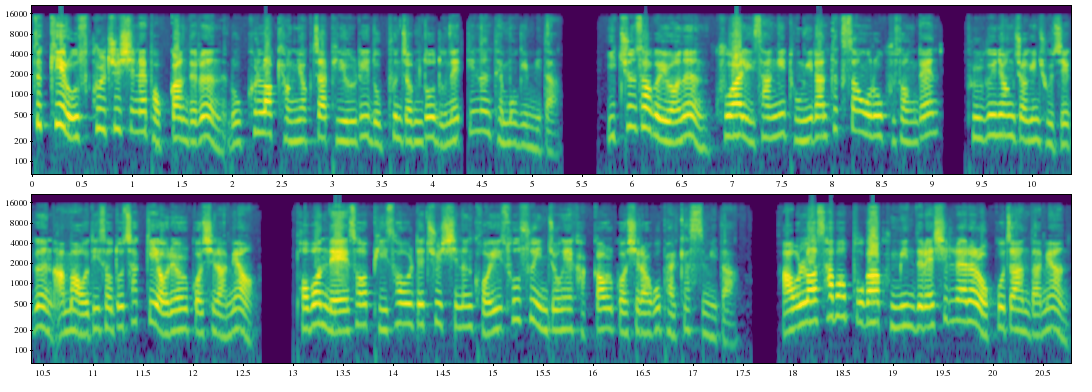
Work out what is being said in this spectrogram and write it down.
특히 로스쿨 출신의 법관들은 로클럽 경력자 비율이 높은 점도 눈에 띄는 대목입니다. 이춘석 의원은 9할 이상이 동일한 특성으로 구성된 불균형적인 조직은 아마 어디서도 찾기 어려울 것이라며 법원 내에서 비서울대 출신은 거의 소수 인종에 가까울 것이라고 밝혔습니다. 아울러 사법부가 국민들의 신뢰를 얻고자 한다면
